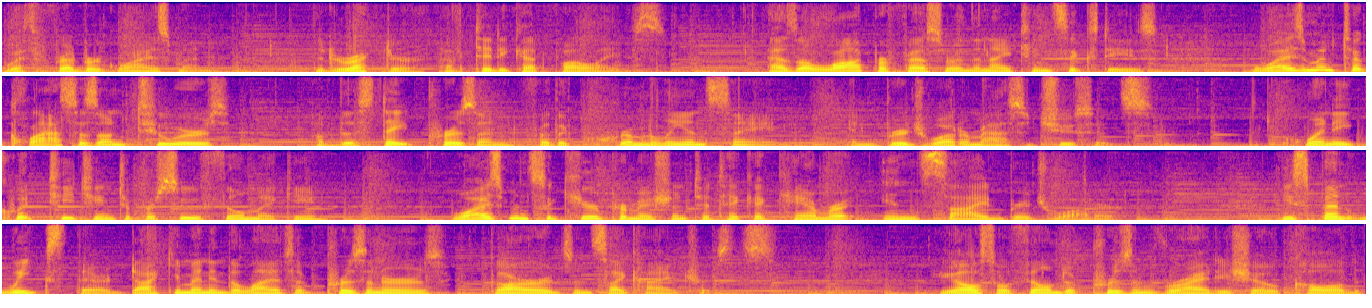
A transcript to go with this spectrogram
with Frederick Wiseman, the director of Titicut Follies. As a law professor in the 1960s, Wiseman took classes on tours of the state prison for the criminally insane in Bridgewater, Massachusetts. When he quit teaching to pursue filmmaking, Wiseman secured permission to take a camera inside Bridgewater. He spent weeks there documenting the lives of prisoners, guards, and psychiatrists. He also filmed a prison variety show called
